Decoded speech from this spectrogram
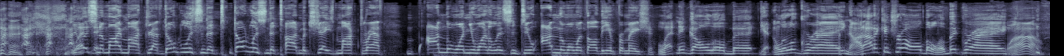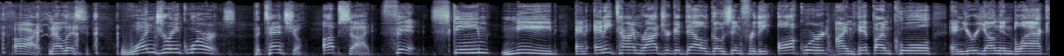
you listen to my mock draft. Don't listen to don't listen to Todd McShay's mock draft. I'm the one you want to listen to. I'm the one with all the information. letting it go a little bit, getting a little gray, not out of control, but a little bit gray. Wow. All right, now listen. One drink words, potential, upside, fit, scheme, need, and anytime Roger Goodell goes in for the awkward, I'm hip, I'm cool, and you're young and black,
